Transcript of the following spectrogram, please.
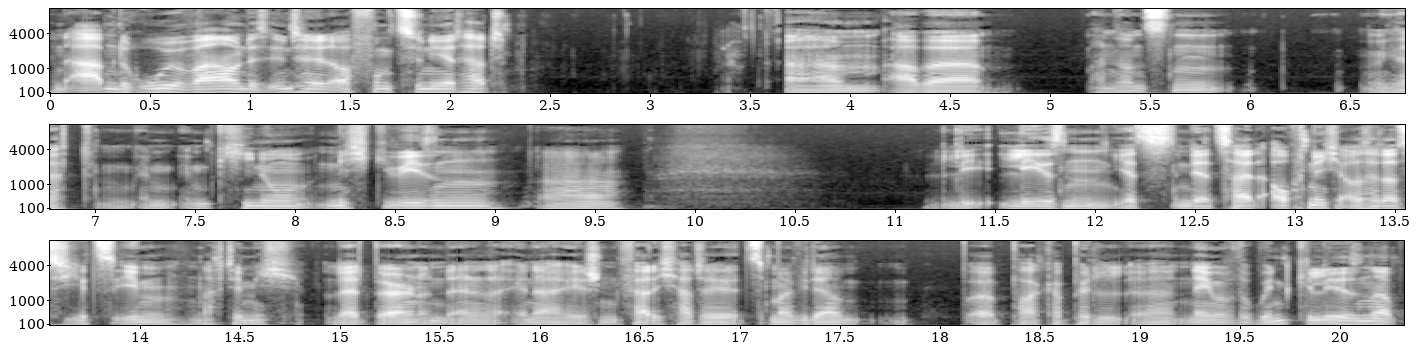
ein Abend Ruhe war und das Internet auch funktioniert hat. Ähm, aber ansonsten, wie gesagt, im, im Kino nicht gewesen. Äh, le lesen jetzt in der Zeit auch nicht, außer dass ich jetzt eben, nachdem ich Lad Baron und Annihilation fertig hatte, jetzt mal wieder ein paar Kapitel äh, Name of the Wind gelesen habe.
